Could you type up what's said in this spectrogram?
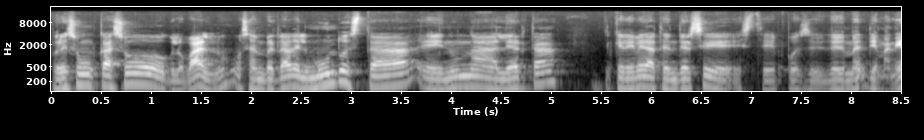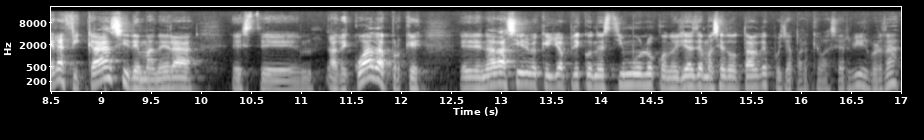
pero es un caso global, ¿no? O sea, en verdad el mundo está en una alerta que debe atenderse este, pues de, manera eficaz y de manera este, adecuada, porque eh, de nada sirve que yo aplique un estímulo cuando ya es demasiado tarde, pues ya para qué va a servir, ¿verdad?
